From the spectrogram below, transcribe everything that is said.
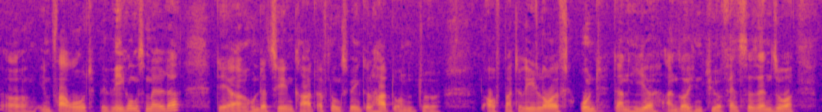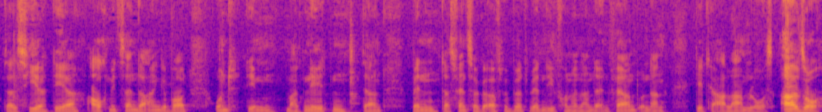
äh, Infrarot-Bewegungsmelder, der 110 Grad Öffnungswinkel hat und äh, auf Batterie läuft. Und dann hier einen solchen Tür-Fenster-Sensor. Das ist hier der, auch mit Sender eingebaut, und dem Magneten, dann wenn das Fenster geöffnet wird, werden die voneinander entfernt und dann geht der Alarm los. Also,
